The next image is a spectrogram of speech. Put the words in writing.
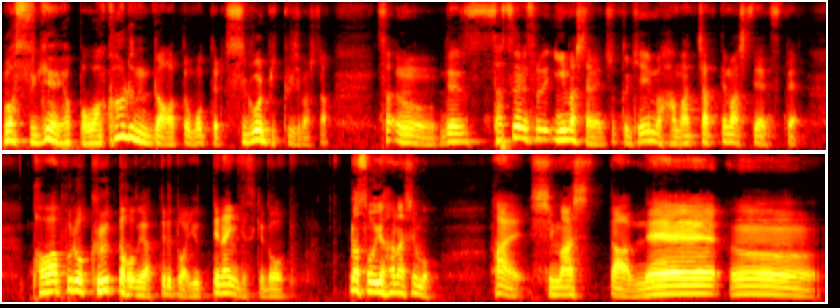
うわすげえやっぱ分かるんだって思ってるすごいびっくりしました。さ,、うん、でさすがにそれで言いましたね。ちょっとゲームハマっちゃってましてつって。パワープロ狂ったほどやってるとは言ってないんですけどまあそういう話もはいしましたね。うん。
